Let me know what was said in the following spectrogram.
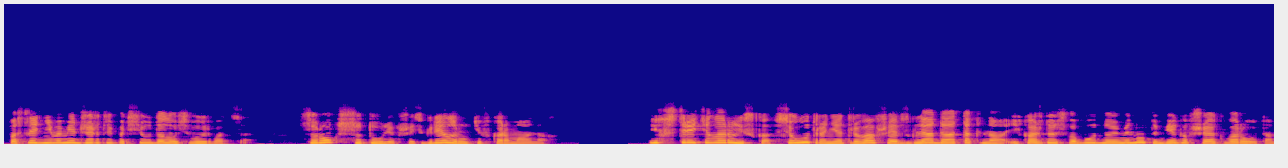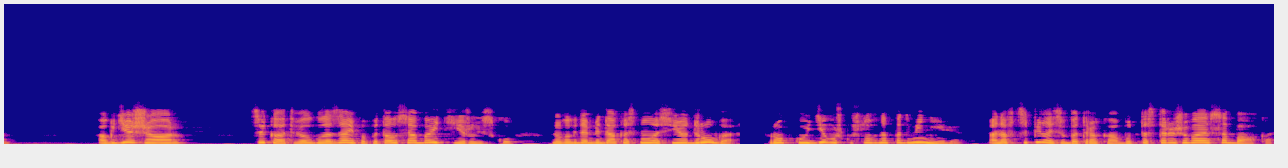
В последний момент жертве почти удалось вырваться. Сурок, сутулившись, грел руки в карманах. Их встретила рыска, все утро не отрывавшая взгляда от окна и каждую свободную минуту бегавшая к воротам. «А где жар?» Цыка отвел глаза и попытался обойти рыску, но когда беда коснулась ее друга, робкую девушку словно подменили. Она вцепилась в батрака, будто сторожевая собака,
